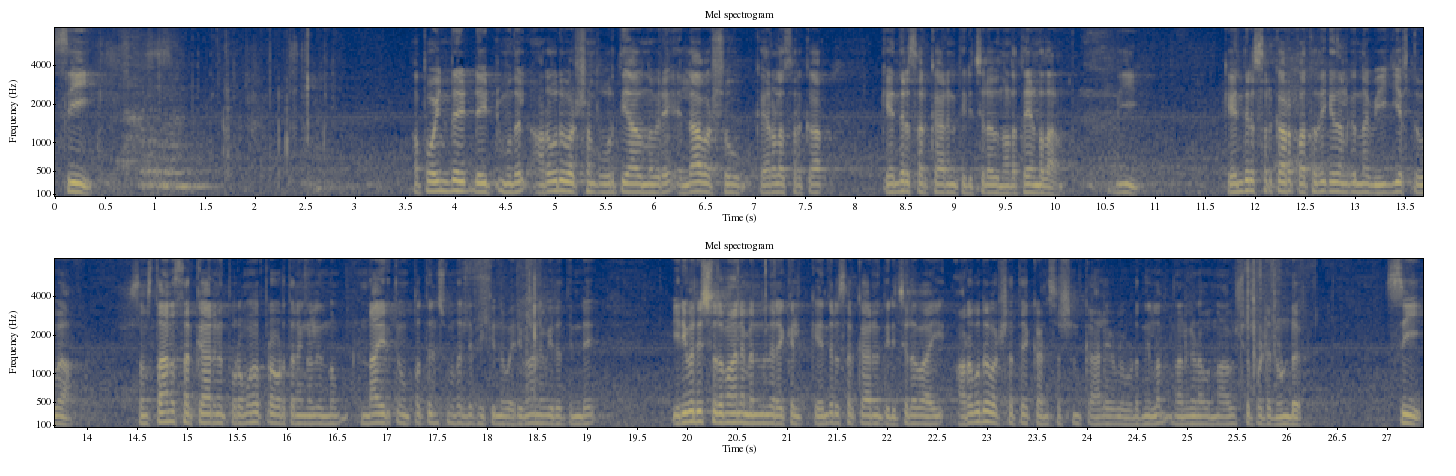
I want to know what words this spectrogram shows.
സി. അപ്പോയിന്റ് ഡേറ്റ് മുതൽ അറുപത് വർഷം പൂർത്തിയാകുന്നവരെ എല്ലാ വർഷവും കേരള സർക്കാർ കേന്ദ്ര സർക്കാരിന് തിരിച്ചടവ് നടത്തേണ്ടതാണ്. ബി കേന്ദ്ര സർക്കാർ പദ്ധതിക്ക് നൽകുന്ന വി ജി എഫ് തുക സംസ്ഥാന സർക്കാരിന് തുറമുഖ പ്രവർത്തനങ്ങളിൽ നിന്നും രണ്ടായിരത്തി മുപ്പത്തഞ്ച് മുതൽ ലഭിക്കുന്ന വരുമാന വിഹിതത്തിന്റെ ഇരുപത് ശതമാനം എന്ന നിരക്കിൽ കേന്ദ്ര സർക്കാരിന് തിരിച്ചടവായി അറുപത് വർഷത്തെ കൺസെഷൻ കാലയളവിലുടനീളം നൽകണമെന്ന് ആവശ്യപ്പെട്ടിട്ടുണ്ട്. സി.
